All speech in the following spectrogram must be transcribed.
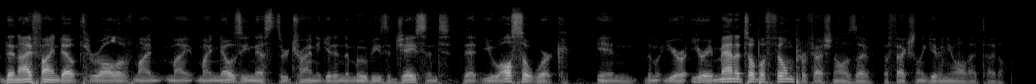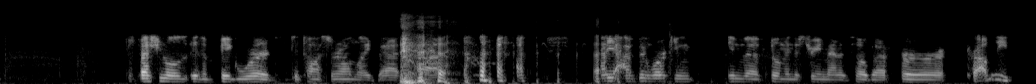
then I find out through all of my my my nosiness through trying to get into movies adjacent that you also work in the you're you're a Manitoba film professional, as I've affectionately given you all that title. Professional is a big word to toss around like that. Uh, yeah, I've been working in the film industry in Manitoba for probably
